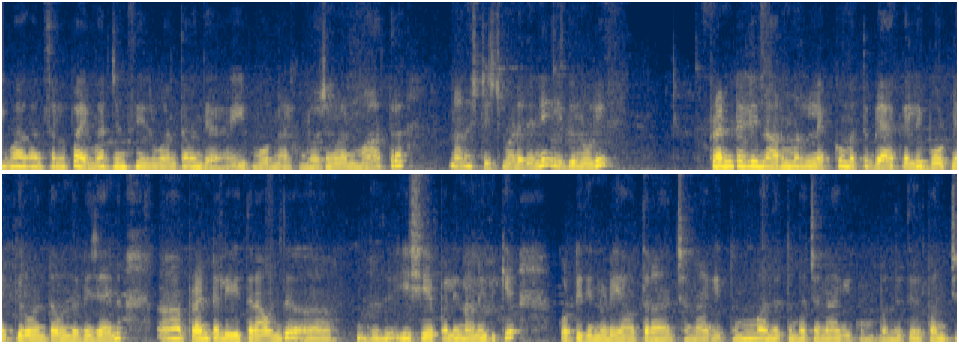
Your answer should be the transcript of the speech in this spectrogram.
ಇವಾಗ ಒಂದು ಸ್ವಲ್ಪ ಎಮರ್ಜೆನ್ಸಿ ಇರುವಂಥ ಒಂದು, ಈ ಮೂರು ನಾಲ್ಕು ಬ್ಲೌಸ್ಗಳನ್ನು ಮಾತ್ರ ನಾನು ಸ್ಟಿಚ್ ಮಾಡಿದ್ದೀನಿ. ಇದು ನೋಡಿ ಫ್ರಂಟಲ್ಲಿ ನಾರ್ಮಲ್ ನೆಕ್ಕು ಮತ್ತು ಬ್ಯಾಕಲ್ಲಿ ಬೋಟ್ ನೆಕ್ ಇರುವಂಥ ಒಂದು ಡಿಸೈನ್ ಫ್ರಂಟಲ್ಲಿ ಈ ಥರ ಒಂದು ಈ ಶೇಪಲ್ಲಿ ನಾನು ಇದಕ್ಕೆ ಕೊಟ್ಟಿದ್ದೀನಿ ನೋಡಿ ಯಾವ ಥರ ಚೆನ್ನಾಗಿ, ತುಂಬ ಅಂದರೆ ತುಂಬ ಚೆನ್ನಾಗಿ ಬಂದಿದೆ. ಪಂಚ್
